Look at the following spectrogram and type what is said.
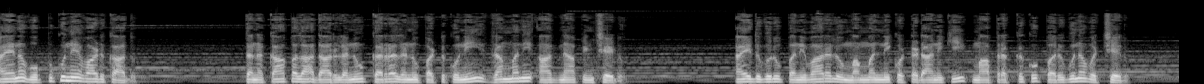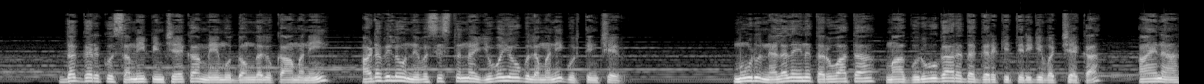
ఆయన ఒప్పుకునేవాడు కాదు. తన కాపలాదారులను కర్రలను పట్టుకుని రమ్మని ఆజ్ఞాపించేడు. ఐదుగురు పనివారలు మమ్మల్ని కొట్టడానికి మా ప్రక్కకు పరుగున వచ్చేరు. దగ్గరకు సమీపించేక మేము దొంగలు కామని అడవిలో నివసిస్తున్న యువయోగులమని గుర్తించేరు. మూడు నెలలైన తరువాత మా గురువుగార దగ్గరికి తిరిగి వచ్చాక ఆయన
